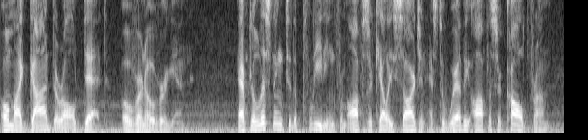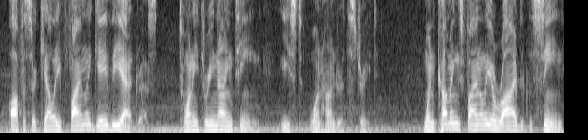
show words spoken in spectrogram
Oh my God, they're all dead, over and over again. After listening to the pleading from Officer Kelly's sergeant as to where the officer called from, Officer Kelly finally gave the address 2319 East 100th Street. When Cummings finally arrived at the scene,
